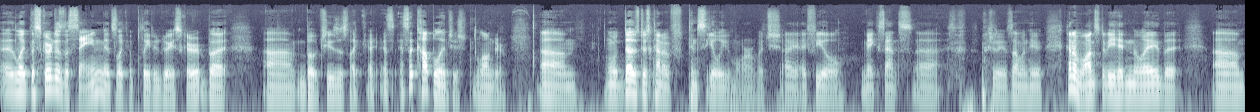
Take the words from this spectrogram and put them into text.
uh, like the skirt is the same. It's like a pleated gray skirt, but um, Bocchi's is like a, it's, it's a couple inches longer. Um, well, it does just kind of conceal you more, which I, I feel makes sense, uh, especially as someone who kind of wants to be hidden away. That, um,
